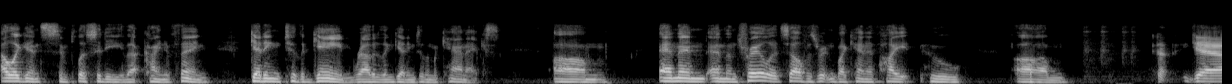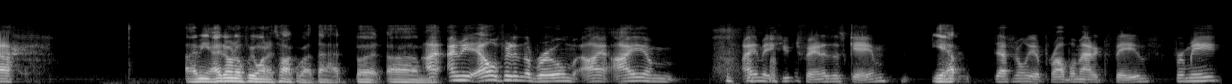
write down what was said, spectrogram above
elegance, simplicity, that kind of thing, getting to the game rather than getting to the mechanics. Um, and then and then Trail itself is written by Kenneth Hite, who, um, yeah. I mean, I don't know if we want to talk about that, but um, I, I mean, elephant in the room. I I am I am a huge fan of this game. Yep. Definitely a problematic fave for me.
